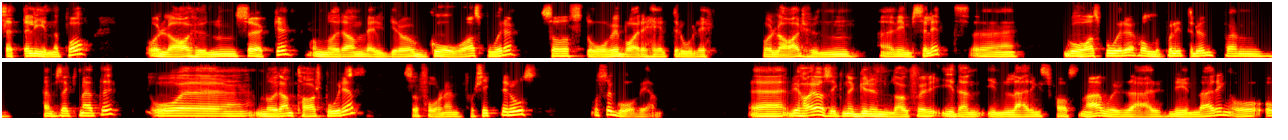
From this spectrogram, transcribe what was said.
sette line på og la hunden søke. Og når han velger å gå av sporet, så står vi bare helt rolig og lar hunden eh, vimse litt. Eh, gå av sporet, holde på litt rundt på en fem-seks meter. Og eh, når han tar spor igjen, så får han en forsiktig ros, og så går vi igjen. Vi har altså ikke noe grunnlag for i den innlæringsfasen her, hvor det er nyinnlæring, å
